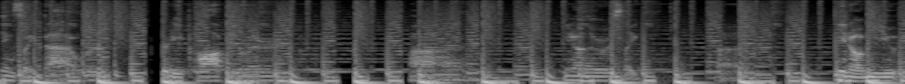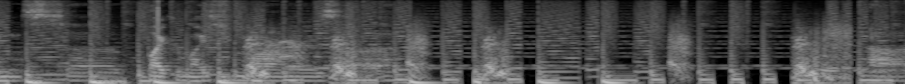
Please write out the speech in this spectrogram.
things like that were pretty popular. Uh, you know, there was like, uh, you know, mutants, uh, biker mice from Mars, uh, uh,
